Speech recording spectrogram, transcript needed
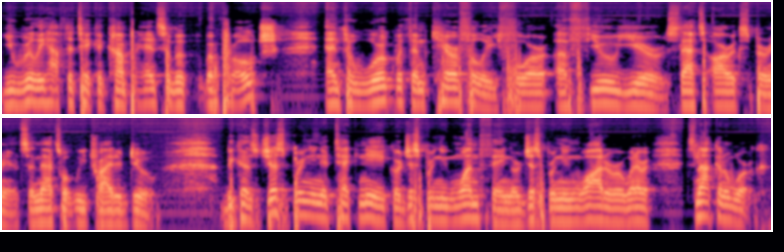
you really have to take a comprehensive approach and to work with them carefully for a few years. That's our experience, and that's what we try to do. Because just bringing a technique or just bringing one thing or just bringing water or whatever, it's not going to work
